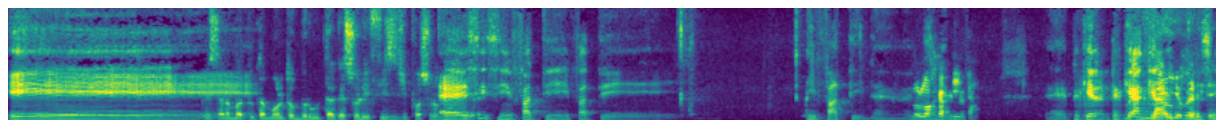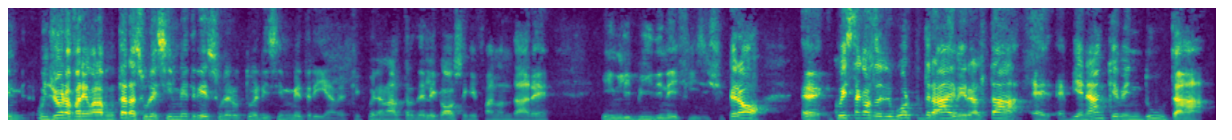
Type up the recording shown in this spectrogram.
E... Questa è una battuta molto brutta che solo i fisici possono eh, capire. Eh, sì, sì, infatti, infatti, infatti eh, non l'ho capita. Eh, perché, perché anche per sim... un giorno faremo la puntata sulle simmetrie e sulle rotture di simmetria, perché quella è un'altra delle cose che fanno andare in libidi nei fisici. Però eh, questa cosa del warp drive in realtà è, è, viene anche venduta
